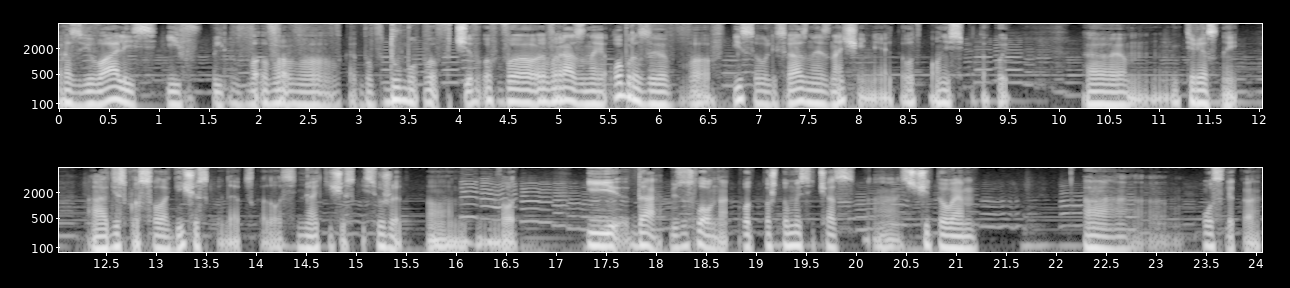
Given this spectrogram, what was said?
развивались и в, в, в, в, как бы вдумав, в, в, в разные образы в, вписывались разные значения. Это вот вполне себе такой э, интересный э, дискурсологический, да, я бы сказал, семиотический сюжет. Э, вот. И да, безусловно, вот то, что мы сейчас э, считываем э, ослика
